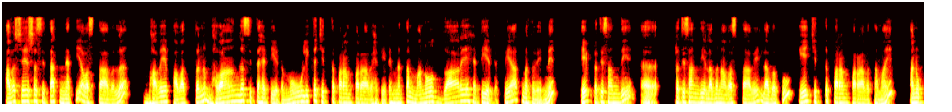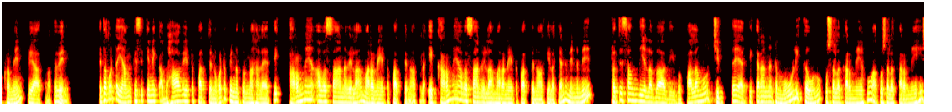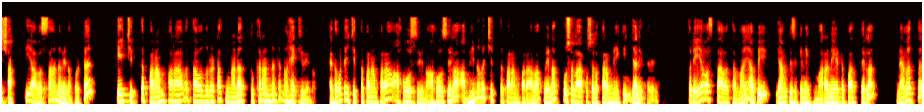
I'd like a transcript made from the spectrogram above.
අවශේෂ සිතක් නැති අවස්ථාවල භවය පවත්වන භවාංග සිත හැටියට මූලික චිත්ත පරම්පරාව හැටියට එහෙම නැත්නම් මනෝද්වාරයේ හැටියට ක්‍රියාත්මක වෙන්නේ ඒ ප්‍රතිසන්දී ප්‍රතිසන්දිය ලබන අවස්ථාවේ ලැබපු ඒ චිත්ත පරම්පරාව තමයි අනුක්‍රමයෙන් ක්‍රියාත්මක වෙන්නේ. එතකොට යම්කිසි කෙනෙක් අභාවයටපත් වෙනකොට පින්නතුන් අහලා ඇති කර්මය අවසාන වෙලා මරණයටපත් වෙනවා කියලා. ඒ කර්මය අවසාන වෙලා මරණයටපත් වෙනවා කියලා කියන්නේ මෙන්න මේ ප්‍රතිසන්දිය ලබා දීම පළමු චිත්තය ඇති කරන්නට මූලික වුණු කුසල කර්මය හෝ අකුසල කර්මයෙහි ශක්තිය අවසන් වෙනකොට ඒ චිත්ත පරම්පරාව තවදුරටත් නඩත්තු කරන්නට නොහැකි වෙනවා. එතකොට මේ චිත්ත පරම්පරාව අහෝසි වෙනවා. අහෝසි වෙලා අභිනව චිත්ත පරම්පරාවක් වෙනත් කුසල අකුසල කර්මයකින් ජනිත වෙනවා. එතකොට මේ අවස්ථාව තමයි අපි යම් කෙනෙක් මරණයටපත් වෙලා නැවත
